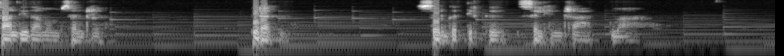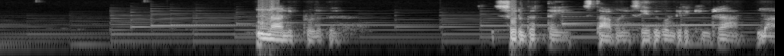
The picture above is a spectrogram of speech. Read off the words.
சாந்திதாமம் சென்று பிறகு சொர்க்கத்திற்கு செல்கின்ற ஆத்மா. நான் இப்பொழுது சொர்க்கத்தை ஸ்தாபனை செய்து கொண்டிருக்கின்ற ஆத்மா.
